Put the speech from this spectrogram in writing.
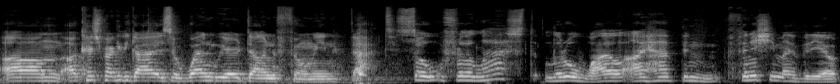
um, I'll catch back with you guys when we are done filming that. So for the last little while, I have been finishing my video.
